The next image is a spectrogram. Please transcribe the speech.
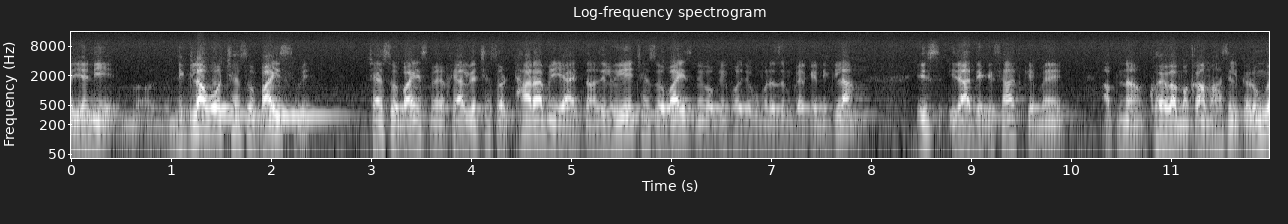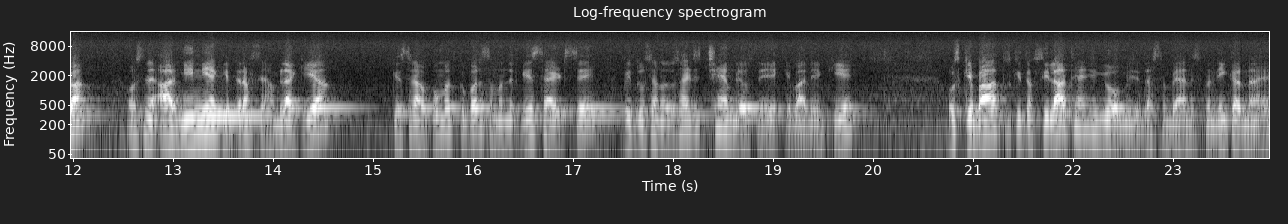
یعنی نکلا وہ چھ سو بائیس میں چھ سو بائیس میں، خیال کر چھ سو اٹھارہ میں یہ آیت نازل ہوئی ہے چھ سو بائیس میں وہ اپنی فوجوں کو منظم کر کے نکلا۔ اس ارادے کے ساتھ کہ میں اپنا کھوئے مقام حاصل کروں گا۔ اس نے آرمینیا کی طرف سے حملہ کیا۔ کس طرح حکومت کے اوپر سمندر کی اس سائڈ سے، پھر دوسرے دوسرے سائڈ سے چھ حملے اس نے، ایک کے بعد ایک کیے۔ اس کے بعد اس کی تفصیلات ہیں جن کو مجھے دس میں بیان اس میں نہیں کرنا ہے،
